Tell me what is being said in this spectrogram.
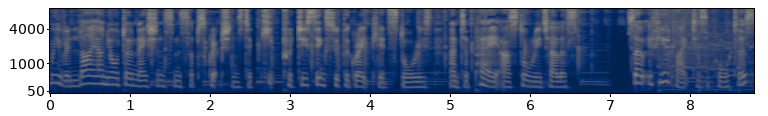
We rely on your donations and subscriptions to keep producing Super Great Kids stories and to pay our storytellers. So if you'd like to support us,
